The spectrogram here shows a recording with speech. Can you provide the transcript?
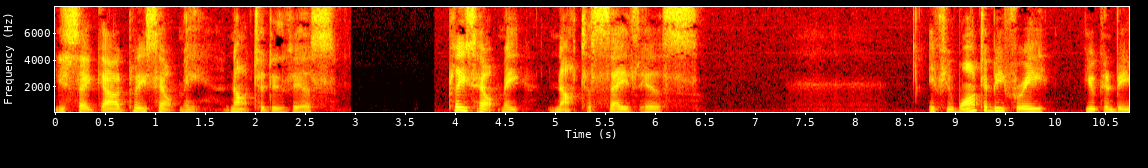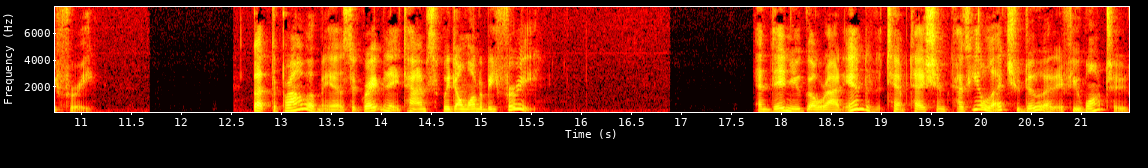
you say, God, please help me not to do this. Please help me not to say this. If you want to be free, you can be free. But the problem is, a great many times we don't want to be free. And then you go right into the temptation because he'll let you do it if you want to.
